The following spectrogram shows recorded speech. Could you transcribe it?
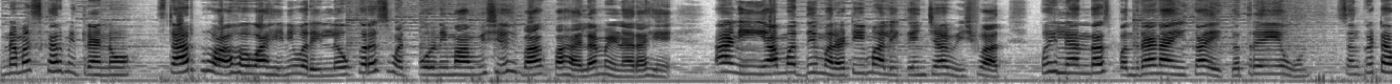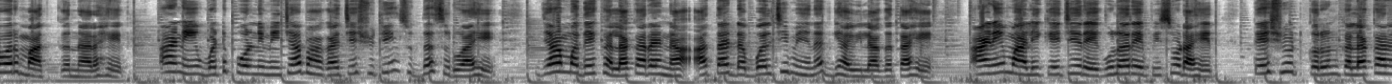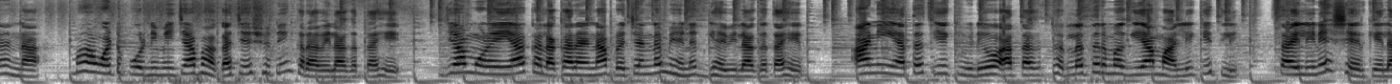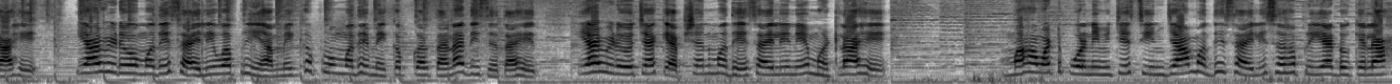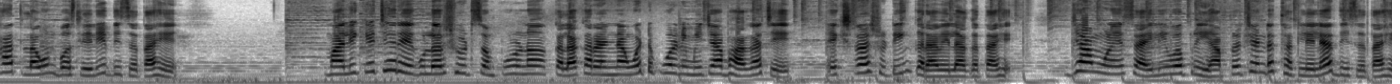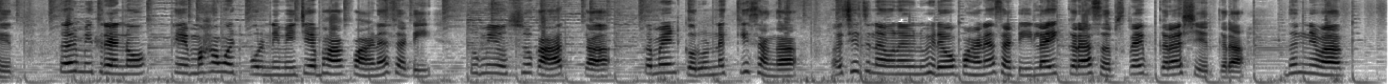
नमस्कार मित्रांनो स्टार प्रवाह वाहिनीवरील लवकरच वटपौर्णिमा विशेष भाग पाहायला मिळणार आहे. आणि यामध्ये मराठी मालिकेंच्या विश्वात पहिल्यांदाच पंधरा नायिका एकत्र येऊन संकटावर मात करणार आहेत. आणि वटपौर्णिमेच्या भागाचे शूटिंगसुद्धा सुरू आहे. ज्यामध्ये कलाकारांना आता डबलची मेहनत घ्यावी लागत आहे. आणि मालिकेचे रेग्युलर एपिसोड आहेत ते शूट करून कलाकारांना महावट पौर्णिमेच्या भागाचे शूटिंग करावे लागत आहे ज्यामुळे या कलाकारांना प्रचंड मेहनत घ्यावी लागत आहे. आणि यातच एक व्हिडिओ आता ठरलं तर मग या मालिकेतील सायलीने शेअर केला आहे. या व्हिडिओमध्ये सायली व प्रिया मेकअप रूममध्ये मेकअप करताना दिसत आहेत. या व्हिडिओच्या कॅप्शनमध्ये सायलीने म्हटलं आहे महावट पौर्णिमेचे सीन ज्यामध्ये सायलीसह प्रिया डोक्याला हात लावून बसलेली दिसत आहे. मालिकेचे रेग्युलर शूट संपूर्ण कलाकारांना वटपौर्णिमेच्या भागाचे एक्स्ट्रा शूटिंग करावे लागत आहे. ज्यामुळे सायली व प्रिया प्रचंड थकलेल्या दिसत आहेत. तर मित्रांनो हे महावट पौर्णिमेचे भाग पाहण्यासाठी तुम्ही उत्सुक आहात का? कमेंट करून नक्की सांगा. असेच नवनवीन व्हिडिओ पाहण्यासाठी लाईक करा सबस्क्राईब करा शेअर करा. धन्यवाद.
